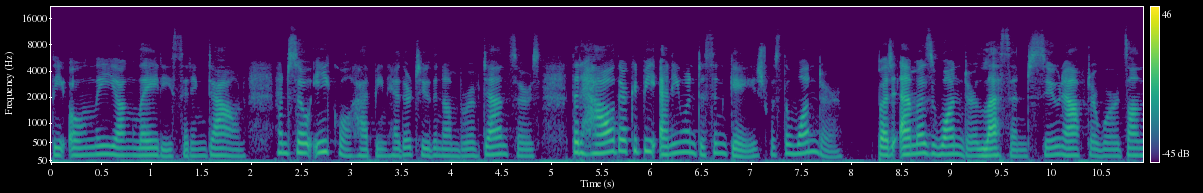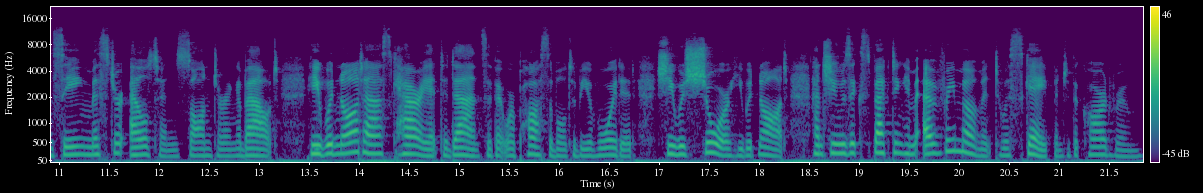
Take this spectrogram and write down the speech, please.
the only young lady sitting down, and so equal had been hitherto the number of dancers that how there could be any one disengaged was the wonder. But Emma's wonder lessened soon afterwards on seeing Mr. Elton sauntering about. He would not ask Harriet to dance if it were possible to be avoided; she was sure he would not, and she was expecting him every moment to escape into the card room.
